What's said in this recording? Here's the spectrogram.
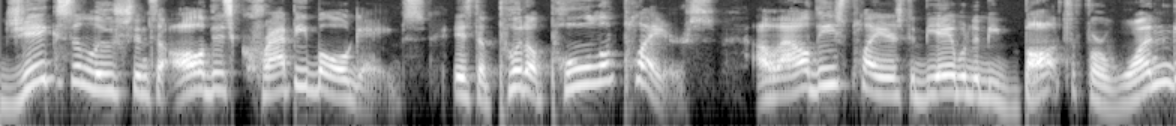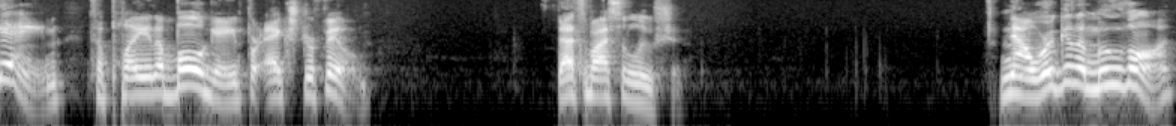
Jig's solution to all this crappy bowl games is to put a pool of players, allow these players to be able to be bought for one game to play in a bowl game for extra film. That's my solution. Now we're going to move on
